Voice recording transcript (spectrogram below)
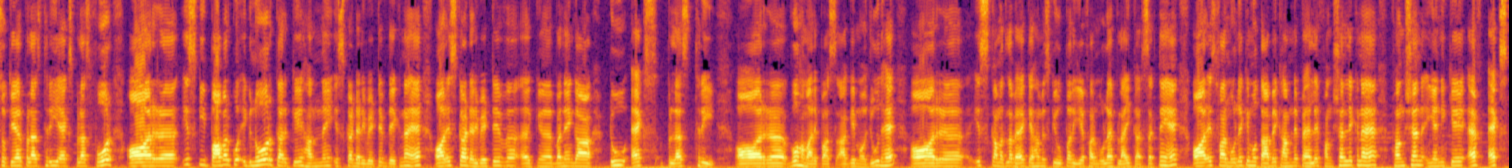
square plus three x plus four और इसकी पावर को इग्नोर करके हमने इसका डेरिवेटिव देखना है, और इसका डेरिवेटिव बनेगा टू एक्स प्लस थ्री और वो हमारे पास आगे मौजूद है, और इसका मतलब है कि हम इसके ऊपर ये फार्मूला अप्लाई कर सकते हैं, और इस फार्मूले के मुताबिक हमने पहले फ़ंक्शन लिखना है फ़ंक्शन यानी कि एफ़ एक्स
